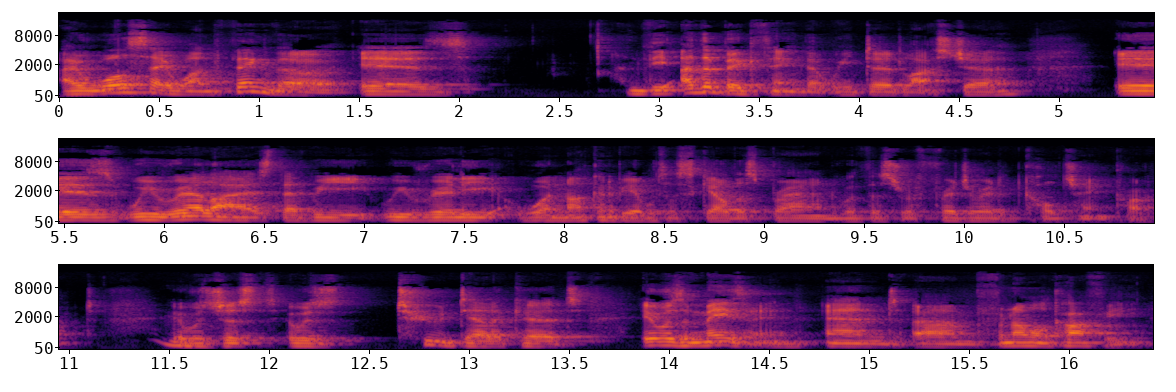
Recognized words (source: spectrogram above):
I will say one thing though is the other big thing that we did last year is we realized that we we really were not going to be able to scale this brand with this refrigerated cold chain product. Mm. It was just it was too delicate. It was amazing and um, phenomenal coffee,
